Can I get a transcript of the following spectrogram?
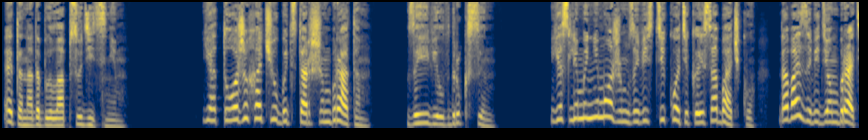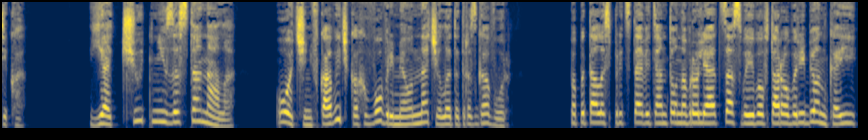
это надо было обсудить с ним. «Я тоже хочу быть старшим братом», — заявил вдруг сын. «Если мы не можем завести котика и собачку, давай заведем братика». Я чуть не застонала. Очень, в кавычках, вовремя он начал этот разговор. Попыталась представить Антона в роли отца своего второго ребенка и...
